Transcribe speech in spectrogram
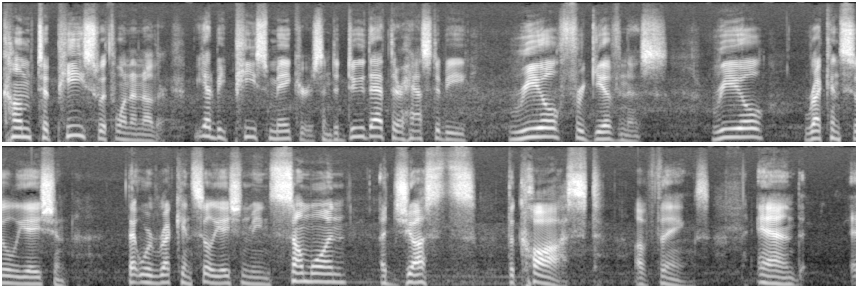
come to peace with one another. We got to be peacemakers. And to do that, there has to be real forgiveness, real reconciliation. That word reconciliation means someone adjusts the cost of things. And uh,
